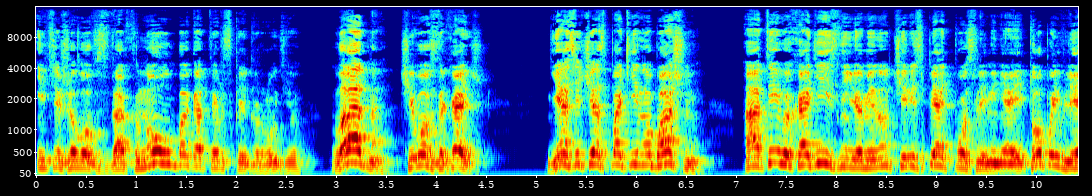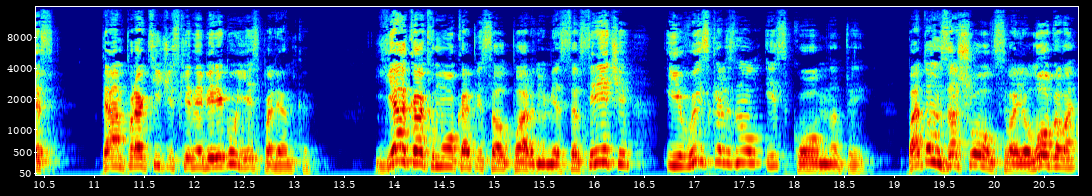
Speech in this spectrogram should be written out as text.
и тяжело вздохнул богатырской грудью. «Ладно, чего вздыхаешь? Я сейчас покину башню, а ты выходи из нее минут через пять после меня и топай в лес. Там практически на берегу есть полянка». Я как мог описал парню место встречи и выскользнул из комнаты. Потом зашел в свое логово,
